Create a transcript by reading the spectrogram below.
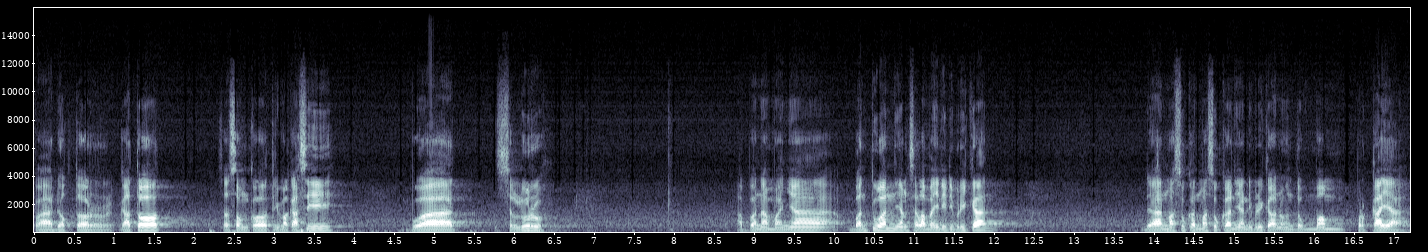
Pak Dr. Gatot Sasongko, terima kasih buat seluruh apa namanya bantuan yang selama ini diberikan dan masukan-masukan yang diberikan untuk memperkaya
